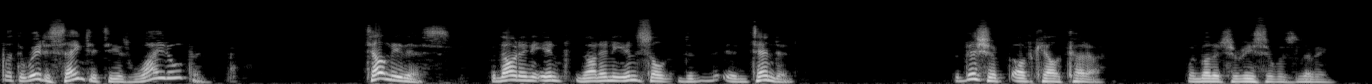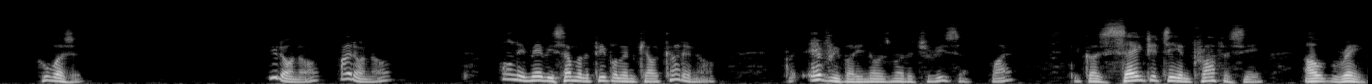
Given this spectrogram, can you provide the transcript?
But the way to sanctity is wide open. Tell me this, without any in, not any insult intended. The Bishop of Calcutta, when Mother Teresa was living, who was it? You don't know. I don't know. Only maybe some of the people in Calcutta know. But everybody knows Mother Teresa. Why? Because sanctity and prophecy outrank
